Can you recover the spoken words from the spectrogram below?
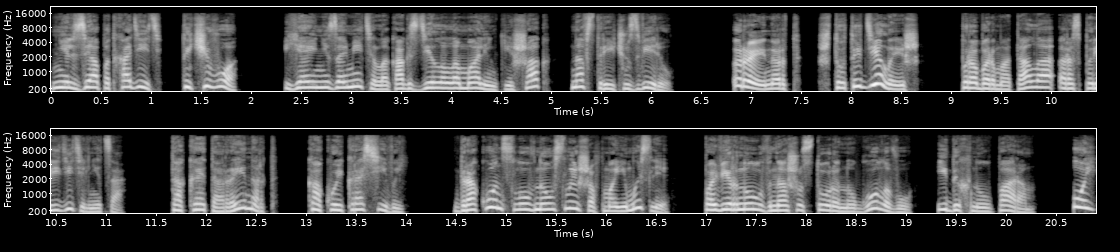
«Нельзя подходить! Ты чего?» Я и не заметила, как сделала маленький шаг навстречу зверю. «Рейнард, что ты делаешь?» пробормотала распорядительница. «Так это Рейнард? Какой красивый!» Дракон, словно услышав мои мысли, повернул в нашу сторону голову и дыхнул паром. «Ой,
